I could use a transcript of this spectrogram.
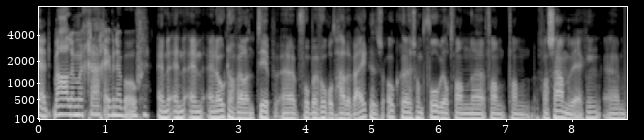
ja, we halen hem graag even naar boven. En, en, en, en ook nog wel een tip eh, voor bijvoorbeeld Harderwijk. Dat is ook eh, zo'n voorbeeld van, eh, van, van, van samenwerking. Ehm,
